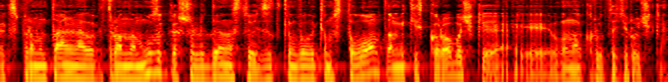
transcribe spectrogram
експериментальна електронна музика, що людина стоїть за таким великим столом, там якісь коробочки, і вона крутить ручки.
